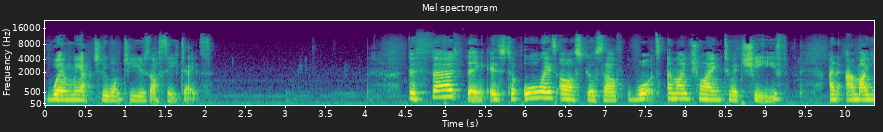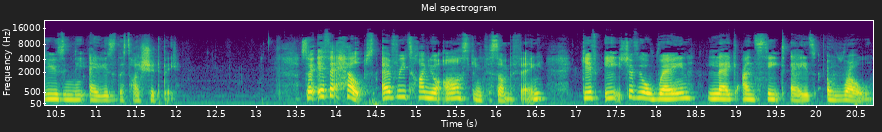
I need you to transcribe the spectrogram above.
when we actually want to use our seat aids. The third thing is to always ask yourself, what am I trying to achieve? And am I using the aids that I should be? So, if it helps, every time you're asking for something, give each of your rein, leg, and seat aids a role.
